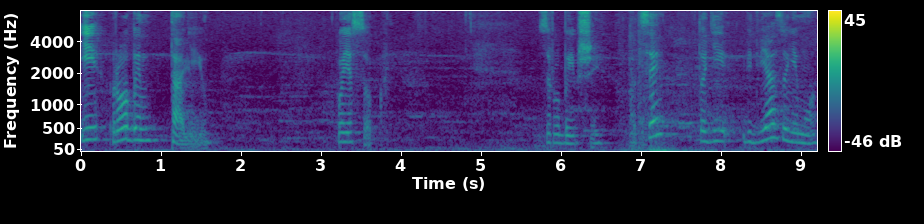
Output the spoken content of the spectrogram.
і робимо талію, поясок. Зробивши оце, тоді відв'язуємо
